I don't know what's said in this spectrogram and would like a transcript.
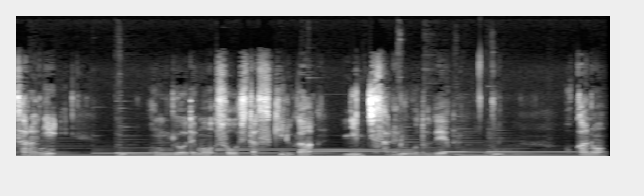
さらに本業でもそうしたスキルが認知されることで他の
